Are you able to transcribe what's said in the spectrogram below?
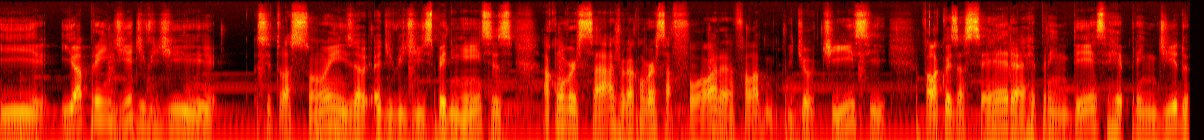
E, e eu aprendi a dividir situações, a, a, dividir experiências, a conversar, jogar conversa fora, falar idiotice, falar coisa séria, repreender, ser repreendido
